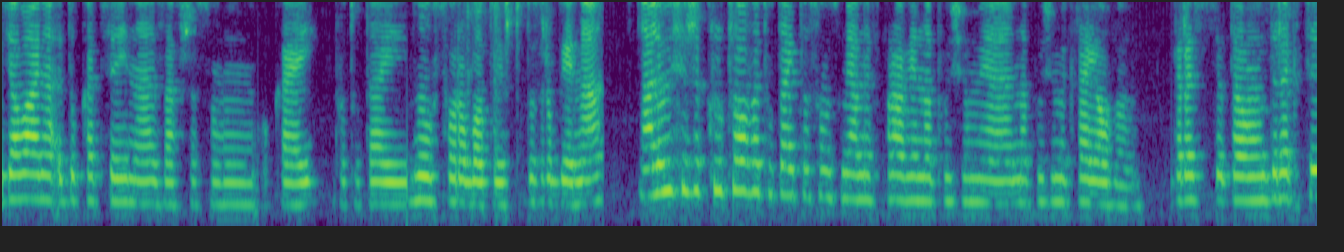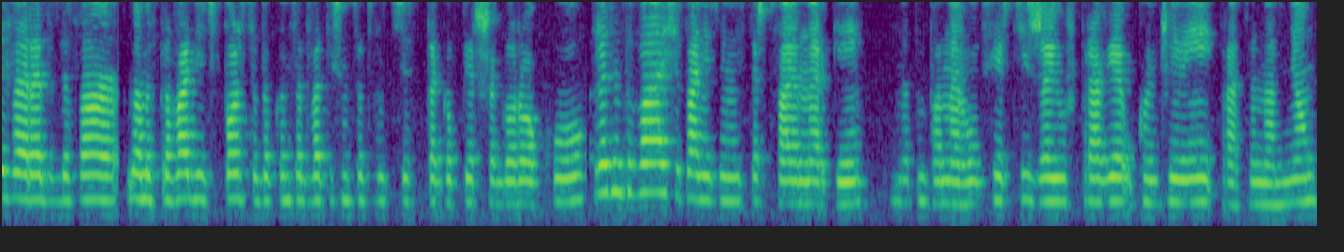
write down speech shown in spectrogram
działania edukacyjne zawsze są ok, bo tutaj mnóstwo roboty jeszcze do zrobienia. No, ale myślę, że kluczowe tutaj to są zmiany w prawie na poziomie, na poziomie krajowym. Teraz tą dyrektywę RED 2 mamy wprowadzić w Polsce do końca 2021 roku. Prezentowała się pani z Ministerstwa Energii na tym panelu. Twierdzi, że już prawie ukończyli pracę nad nią,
